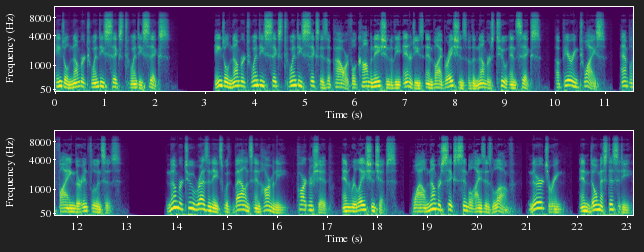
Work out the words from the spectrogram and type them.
Angel number 2626 Angel number 2626 is a powerful combination of the energies and vibrations of the numbers 2 and 6 appearing twice, amplifying their influences. Number 2 resonates with balance and harmony, partnership, and relationships, while number 6 symbolizes love, nurturing, and domesticity,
